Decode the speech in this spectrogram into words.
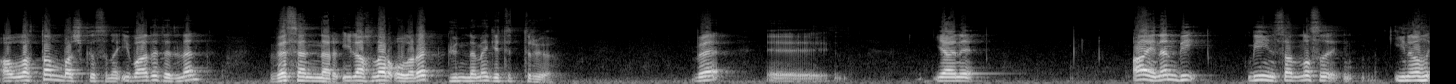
Allah'tan başkasına ibadet edilen vesenler, ilahlar olarak gündeme getirttiriyor. Ve e, yani aynen bir bir insan nasıl ina,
